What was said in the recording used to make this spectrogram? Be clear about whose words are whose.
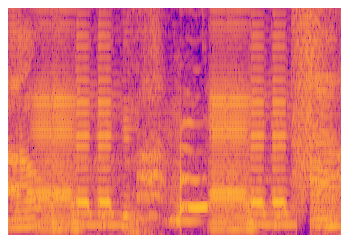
Speaker 1: Ow. And, and, and, and, and, and,
Speaker 2: and,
